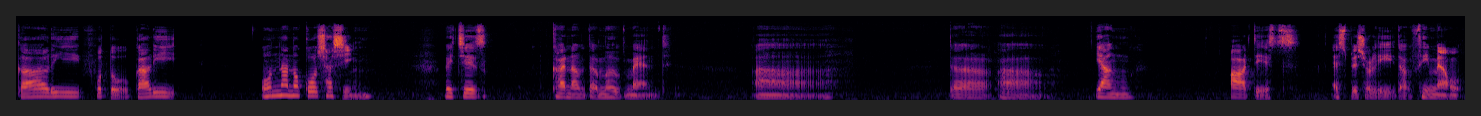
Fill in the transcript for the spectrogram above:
galley photo, galley 女の子写真 which is kind of the movement. Uh, the uh, young artists, especially the female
